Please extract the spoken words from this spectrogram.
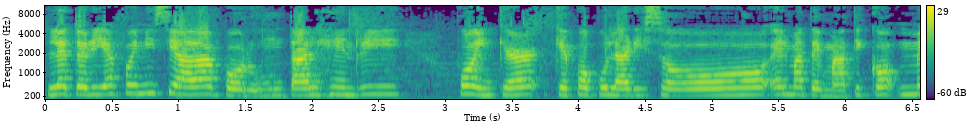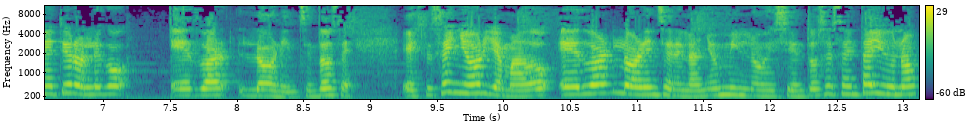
la teoría fue iniciada por un tal Henry Pointer que popularizó el matemático meteorólogo Edward Lorenz. Entonces, este señor llamado Edward Lorenz en el año 1961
